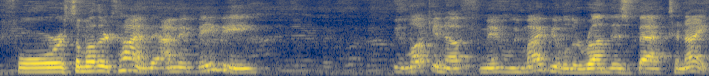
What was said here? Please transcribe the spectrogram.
for some other time. I mean, maybe, be lucky enough, maybe we might be able to run this back tonight.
